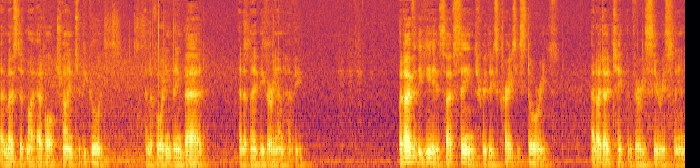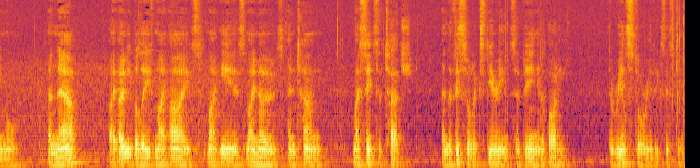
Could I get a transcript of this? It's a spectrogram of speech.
and most of my adult trying to be good and avoiding being bad and it made me very unhappy. But over the years, I've seen through these crazy stories, and I don't take them very seriously anymore. And now, I only believe my eyes, my ears, my nose and tongue, my sense of touch, and the visceral experience of being in a body, the real story of existence.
